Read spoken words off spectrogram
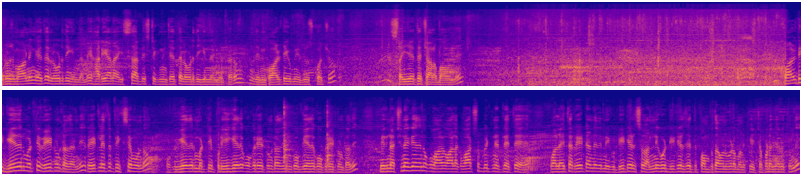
ఈరోజు మార్నింగ్ అయితే లోడ్ దిగిందండి. హర్యానా ఇస్సార్ డిస్టిక్ నుంచి అయితే లోడ్ దిగిందని చెప్పారు. దీని క్వాలిటీ మీరు చూసుకోవచ్చు. సైజ్ అయితే చాలా బాగుంది. క్వాలిటీ గేదెని బట్టి రేట్ ఉంటుందండి. రేట్లు అయితే ఫిక్స్ ఏమి ఉండవు. ఒక గేదెని బట్టి ఇప్పుడు ఈ గేదెకు ఒక రేట్ ఉంటుంది ఇంకో గేదెకు ఒక రేట్ ఉంటుంది. మీకు నచ్చిన గేదెని ఒక వాళ్ళకి వాట్సాప్ పెట్టినట్లయితే వాళ్ళైతే రేట్ అనేది మీకు డీటెయిల్స్ అన్ని కూడా డీటెయిల్స్ అయితే పంపుతామని కూడా మనకి చెప్పడం జరుగుతుంది.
